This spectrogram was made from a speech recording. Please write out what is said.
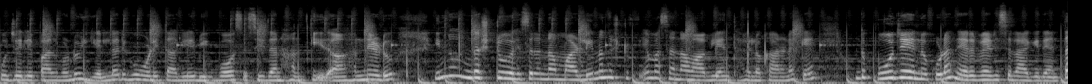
ಪೂಜೆಯಲ್ಲಿ ಪಾಲ್ಗೊಂಡು ಎಲ್ಲರಿಗೂ ಒಳಿತಾಗಲಿ. ಬಿಗ್ ಬಾಸ್ ಸೀಸನ್ ಹಂಕಿ ಹನ್ನೆರಡು. ಇನ್ನೂ ಒಂದಷ್ಟು ಹೆಸರನ್ನು ಮಾಡಲಿ, ಇನ್ನೊಂದಷ್ಟು ಫೇಮಸ್ ಆಗಲಿ ಅಂತ ಹೇಳೋ ಕಾರಣಕ್ಕೆ ಒಂದು ಪೂಜೆಯನ್ನು ಕೂಡ ನೆರವೇರಿಸಲಾಗಿದೆ ಅಂತ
